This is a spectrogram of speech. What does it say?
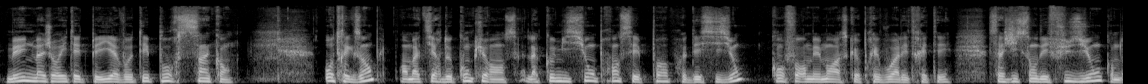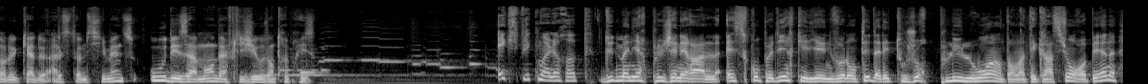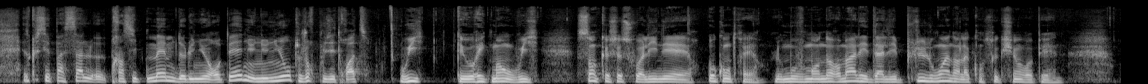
mais une majorité de pays a voté pour cinq ans. Autre exemple, en matière de concurrence, la Commission prend ses propres décisions conformément à ce que prévoient les traités, s'agissant des fusions, comme dans le cas de Alstom Siemens, ou des amendes infligées aux entreprises. Explique-moi l'Europe. D'une manière plus générale, est-ce qu'on peut dire qu'il y a une volonté d'aller toujours plus loin dans l'intégration européenne? Est-ce que c'est pas ça le principe même de l'Union européenne, une union toujours plus étroite? Oui, Théoriquement, oui, sans que ce soit linéaire. Au contraire, le mouvement normal est d'aller plus loin dans la construction européenne.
